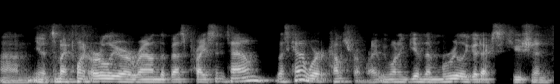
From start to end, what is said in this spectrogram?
um, you know, to my point earlier around the best price in town, that's kind of where it comes from, right? We want to give them really good execution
